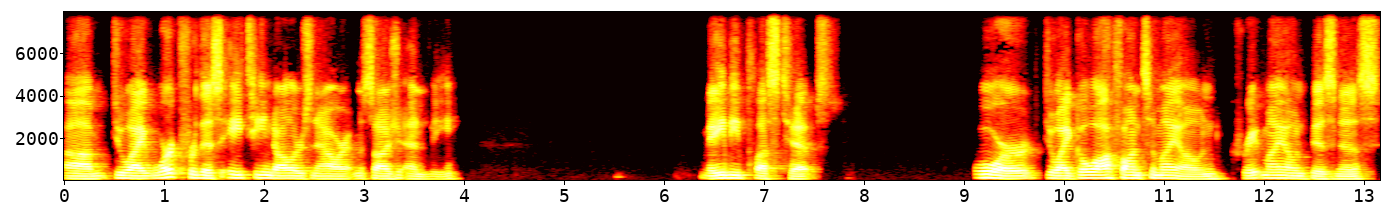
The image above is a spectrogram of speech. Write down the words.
um, do I work for this $18 an hour at Massage Envy? Maybe plus tips. Or do I go off onto my own, create my own business,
